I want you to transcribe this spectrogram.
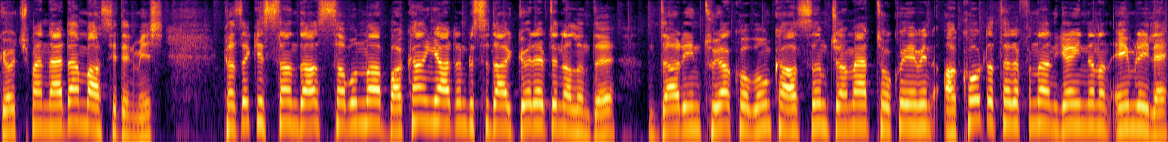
göçmenlerden bahsedilmiş. Kazakistan'da savunma bakan yardımcısı da görevden alındı. Darin Tuyakov'un Kasım Cömert Tokayev'in Akorda tarafından yayınlanan emriyle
